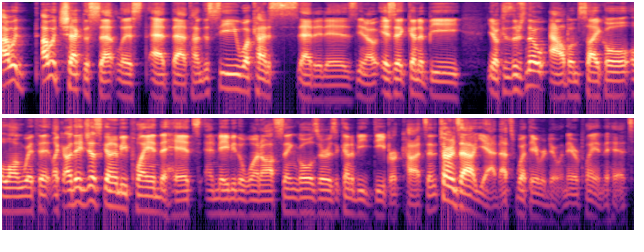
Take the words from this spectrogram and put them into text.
I would I would check the set list at that time to see what kind of set it is. You know, is it going to be you know because there's no album cycle along with it. Like, are they just going to be playing the hits and maybe the one-off singles, or is it going to be deeper cuts? And it turns out, yeah, that's what they were doing. They were playing the hits.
